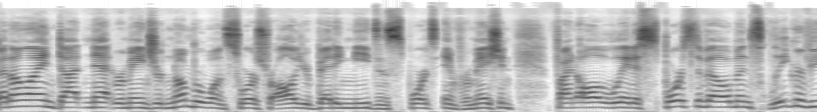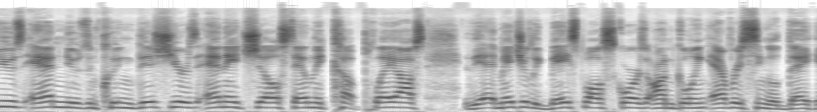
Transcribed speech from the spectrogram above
BetOnline.net remains your number one source for all your betting needs and sports information. Find all the latest sports sports developments, league reviews, and news, including this year's NHL Stanley Cup playoffs, the Major League Baseball scores ongoing every single day.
